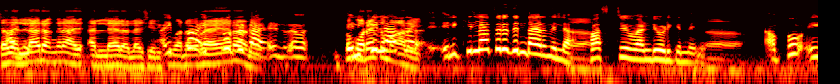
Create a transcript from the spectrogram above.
പക്ഷെ അതെല്ലാരും അങ്ങനെ അല്ലല്ലോ അല്ലാലോ അല്ല? ശരിക്കും പറഞ്ഞാൽ എനിക്കില്ലാത്ത എനിക്കില്ലാത്തൊരു ഇതുണ്ടായിരുന്നില്ല ഫസ്റ്റ് വണ്ടി ഓടിക്കുന്നതിന്. അപ്പൊ ഈ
